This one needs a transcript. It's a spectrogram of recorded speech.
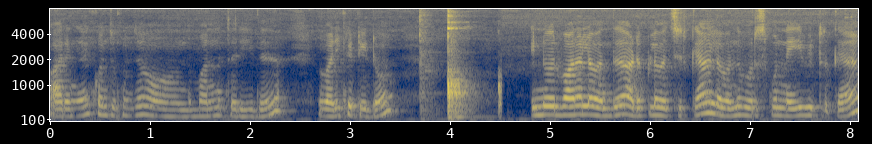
பாருங்கள் கொஞ்சம் கொஞ்சம் இந்த மண் தெரியுது. வடிகட்டிட்டோம். இன்னொரு வானலை வந்து அடுப்பில் வச்சுருக்கேன். அதில் வந்து ஒரு ஸ்பூன் நெய் விட்டுருக்கேன்.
